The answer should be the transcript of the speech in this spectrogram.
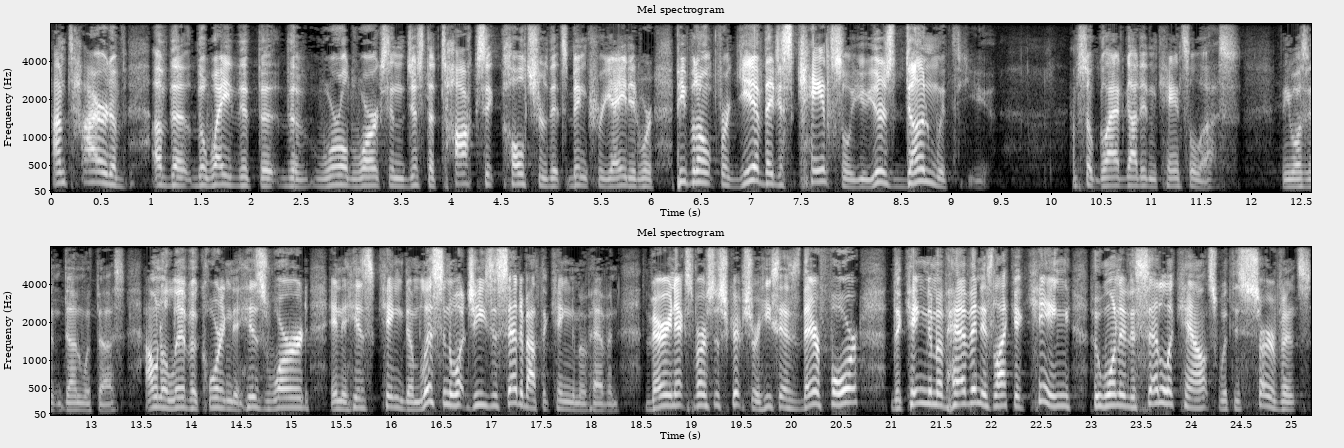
I'm tired of, of the, the way that the, the world works and just the toxic culture that's been created where people don't forgive, they just cancel you. You're just done with you. I'm so glad God didn't cancel us and he wasn't done with us. I want to live according to his word and his kingdom. Listen to what Jesus said about the kingdom of heaven. Very next verse of scripture, he says, Therefore, the kingdom of heaven is like a king who wanted to settle accounts with his servants.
